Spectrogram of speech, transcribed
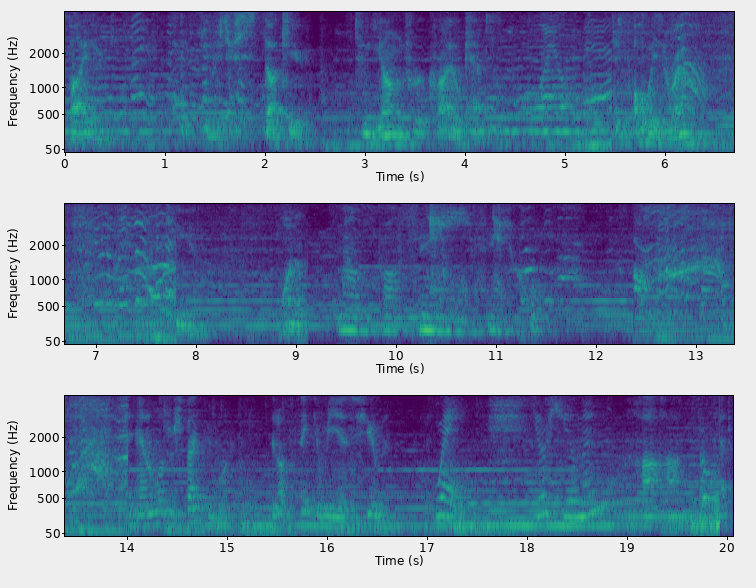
spider. He was just stuck here. Too young for a cryo capsule. Just always around. And one of Mamposnei nel Animals respect me more. They don't think of me as human. Wait, you're human? Ha ha. Yes.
